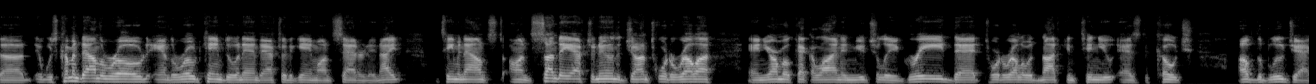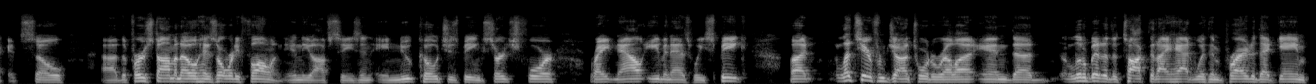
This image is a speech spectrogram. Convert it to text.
uh, it was coming down the road, and the road came to an end after the game on Saturday night. The team announced on Sunday afternoon that John Tortorella and Jarmo Kekalainen mutually agreed that Tortorella would not continue as the coach of the Blue Jackets. So uh, the first domino has already fallen in the offseason. A new coach is being searched for right now, even as we speak. But let's hear from John Tortorella and uh, a little bit of the talk that I had with him prior to that game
